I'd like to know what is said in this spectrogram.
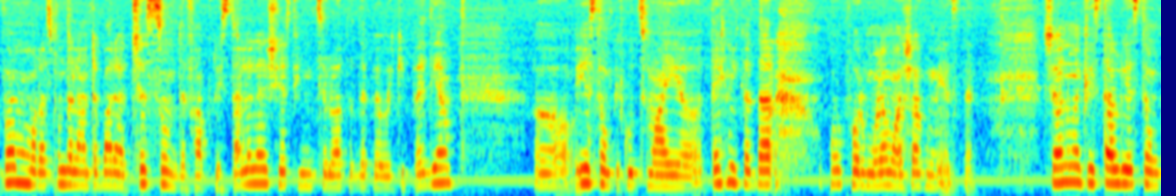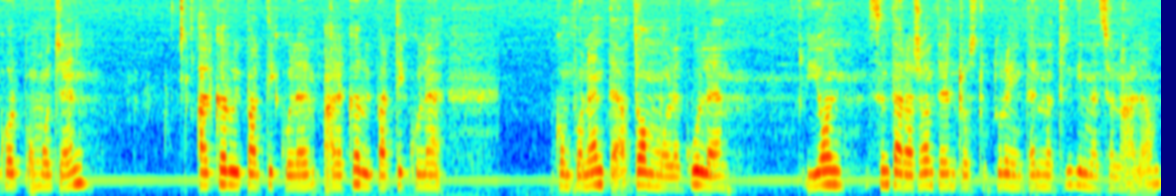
vom răspunde la întrebarea ce sunt de fapt cristalele și este definiție luată de pe Wikipedia. Uh, este un picuț mai uh, tehnică, dar o formulăm așa cum este. Și anume, cristalul este un corp omogen al cărui particule, ale cărui particule, componente, atom, molecule, ioni sunt aranjate într-o structură internă tridimensională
